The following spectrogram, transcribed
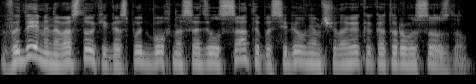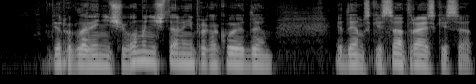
В Эдеме на востоке Господь Бог насадил сад и поселил в нем человека, которого создал. В первой главе ничего мы не читали ни про какой Эдем – Эдемский сад, райский сад.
